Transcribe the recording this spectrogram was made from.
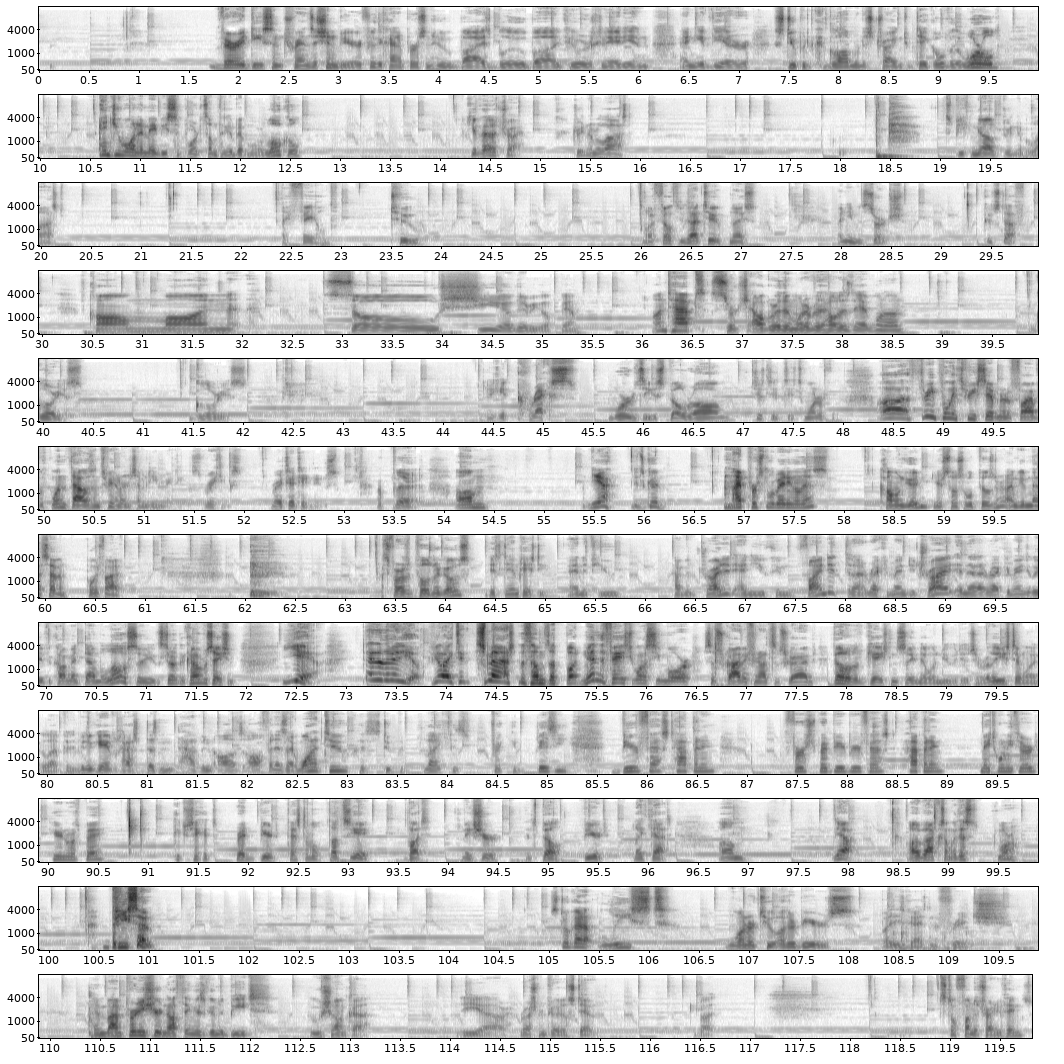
very decent transition beer if you're the kind of person who buys Blue, Bud, Coors Canadian, any of the other stupid conglomerates trying to take over the world, and you want to maybe support something a bit more local. Give that a try. Drink number last. Speaking of drink number last, I failed two. Oh, I fell through that too. Nice. I didn't even search. Good stuff. Come on. So she. Oh, there we go. Bam. Untappd search algorithm, whatever the hell it is they have going on. Glorious. Glorious. Like it corrects words that you spell wrong. Just it's, it's wonderful. Uh, 3.37 out of 5 with 1,317 ratings. Ratings. Ratings. Um, yeah, it's good. My personal rating on this Common Good, your sociable Pilsner, I'm giving that 7.5. as far as a Pilsner goes, it's damn tasty. And if you haven't tried it and you can find it, then I recommend you try it, and then I recommend you leave a comment down below so you can start the conversation. Yeah, end of the video. If you liked it, smash the thumbs up button in the face. If you want to see more, subscribe if you're not subscribed. Bell notifications so you know when new videos are released. I want to go live play video games, which doesn't happen as often as I want it to because stupid life is freaking busy. Beer Fest happening first Red Beerd Beer Fest happening May 23rd here in North Bay. Get your tickets, redbeardfestival.ca. But make sure and spell beard like that. Um, yeah, I'll be back with something like this tomorrow. Peace out. Still got at least one or two other beers by these guys in the fridge. And I'm pretty sure nothing is going to beat Ushanka, the uh, Russian Imperial Stout. But Still fun to try new things.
